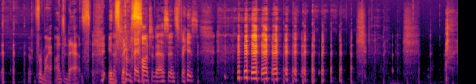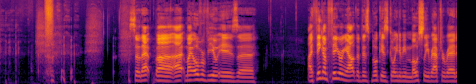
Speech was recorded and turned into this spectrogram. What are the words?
For my haunted ass in for my space. haunted ass in space. so that uh, I, my overview is uh, I think I'm figuring out that this book is going to be mostly Raptor Red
